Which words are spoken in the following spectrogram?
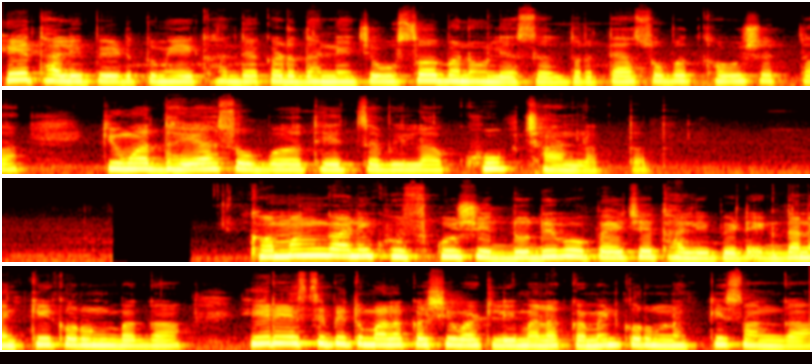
हे थालीपीठ तुम्ही एखाद्या कडधान्याची उसळ बनवली असेल तर त्यासोबत खाऊ शकता किंवा दह्यासोबत हे चवीला खूप छान लागतात. खमंग आणि खुसखुशीत दुधी भोपळ्याचे थालीपीठ एकदा नक्की करून बघा. ही रेसिपी तुम्हाला कशी वाटली मला कमेंट करून नक्की सांगा.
